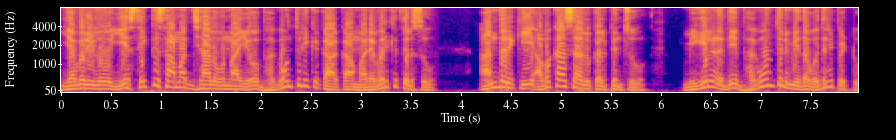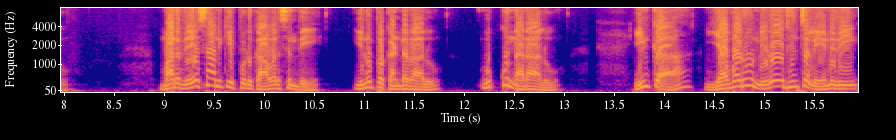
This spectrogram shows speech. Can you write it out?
ఎవరిలో ఏ శక్తి సామర్థ్యాలు ఉన్నాయో భగవంతుడికి కాక మరెవరికి తెలుసు? అందరికీ అవకాశాలు కల్పించు. మిగిలినది భగవంతుని మీద వదిలిపెట్టు. మన దేశానికి ఇప్పుడు కావలసింది ఇనుప కండరాలు ఉక్కు నరాలు. ఇంకా ఎవరూ నిరోధించలేనిది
